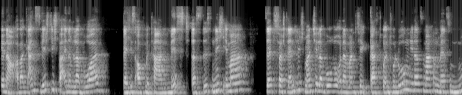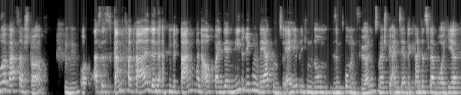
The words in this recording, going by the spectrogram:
Genau, aber ganz wichtig bei einem Labor, welches auch Methan misst, das ist nicht immer selbstverständlich. Manche Labore oder manche Gastroenterologen, die das machen, messen nur Wasserstoff Mhm. Und das ist ganz fatal, denn Methan kann auch bei sehr niedrigen Werten zu erheblichen Symptomen führen. Zum Beispiel ein sehr bekanntes Labor hier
